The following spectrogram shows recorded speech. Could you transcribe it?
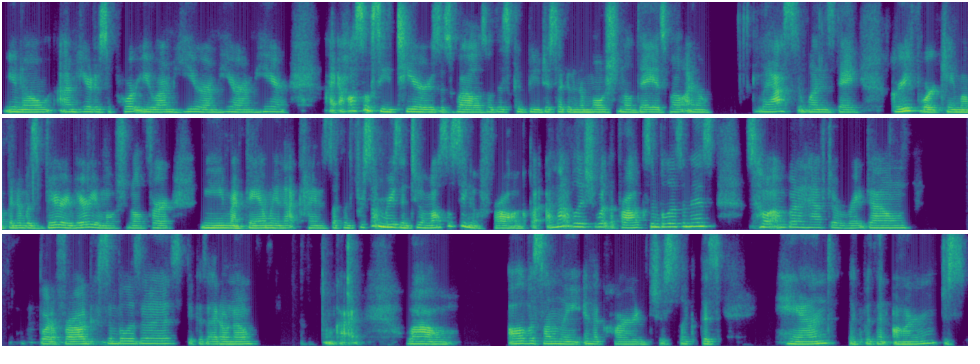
you know, I'm here to support you. I'm here, I'm here, I'm here. I also see tears as well. So this could be just like an emotional day as well. I know last Wednesday, grief work came up and it was very, very emotional for me, my family, and that kind of stuff. And for some reason, too, I'm also seeing a frog, but I'm not really sure what the frog symbolism is. So I'm going to have to write down what a frog symbolism is because I don't know. Okay. Wow. All of a sudden, in the card, just like this hand, like with an arm, just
